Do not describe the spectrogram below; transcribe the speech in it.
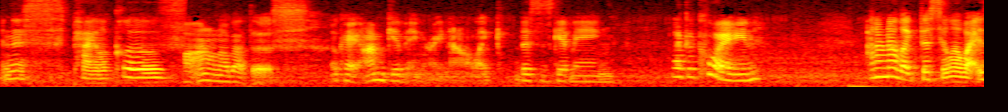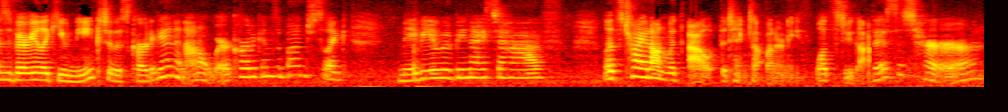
in this pile of clothes. I don't know about this. Okay, I'm giving right now. Like this is giving like a coin. I don't know, like the silhouette is very like unique to this cardigan and I don't wear cardigans a bunch. So like maybe it would be nice to have. Let's try it on without the tank top underneath. Let's do that. This is her.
